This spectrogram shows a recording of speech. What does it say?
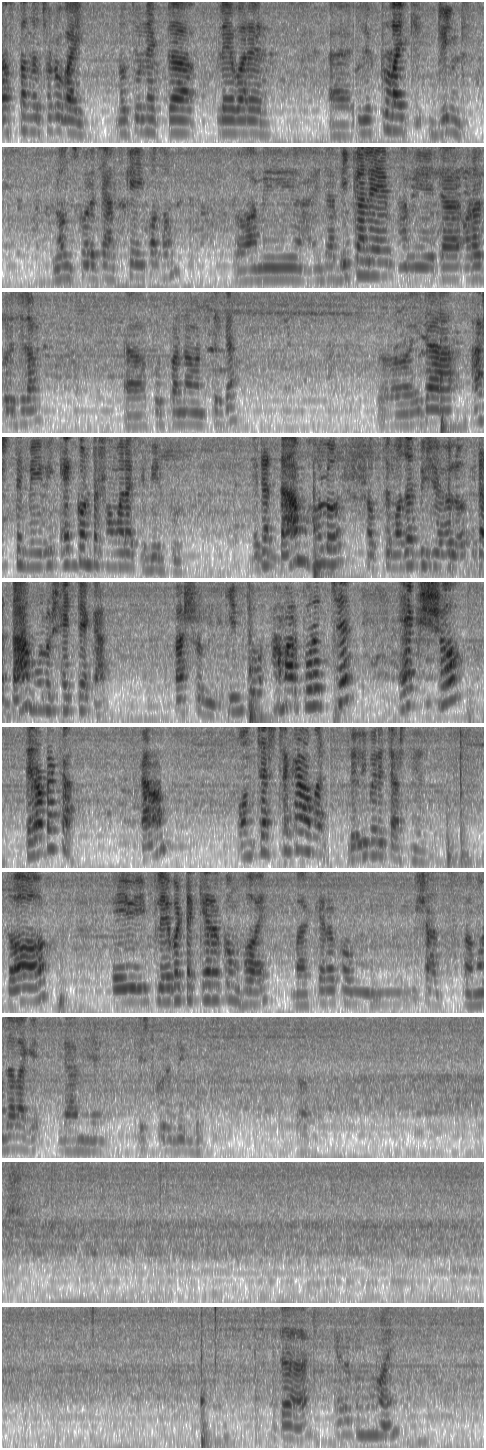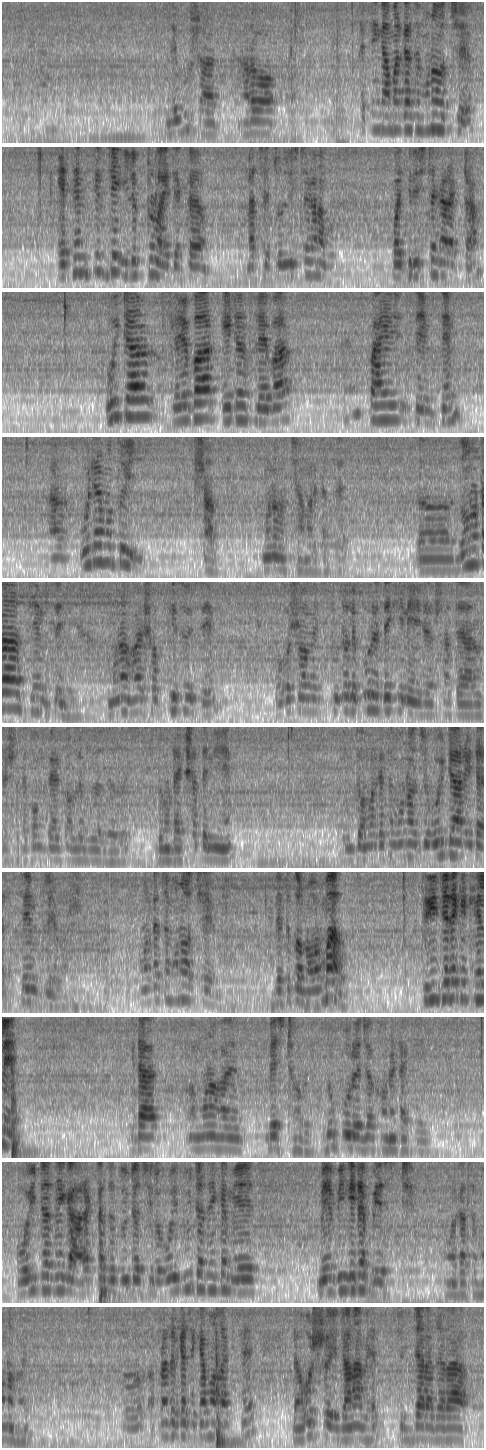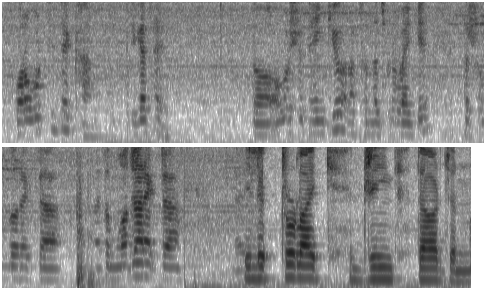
রাফতানজার ছোট ভাই নতুন একটা ফ্লেভারের ইলেকট্রোলাইক ড্রিঙ্ক লঞ্চ করেছে আজকে এই প্রথম। তো আমি, এটা বিকালে আমি এটা অর্ডার করেছিলাম ফুড পান্ডামার থেকে। তো এটা আসতে মেবি এক ঘণ্টা সময় লাগছে মিরপুর। এটার দাম হলো, সবচেয়ে মজার বিষয় হলো, এটার দাম হলো ষাট টাকা, পাঁচশো মিলি। কিন্তু আমার পড়েছে একশো তেরো টাকা। কারণ পঞ্চাশ টাকা আমার ডেলিভারি চার্জ নিয়েছে। তো এই ফ্লেভারটা কীরকম হয় বা কীরকম স্বাদ বা মজা লাগে, এটা আমি টেস্ট করে দেখব। এটা কীরকম হয়? লেবু স্বাদ, আরও আই থিঙ্ক আমার কাছে মনে হচ্ছে এস এসএমসির যে ইলেকট্রোলাইট একটা আছে, চল্লিশ টাকা না, পঁয়ত্রিশ টাকার একটা ওইটার ফ্লেভার এটার ফ্লেভার প্রায় সেম সেম আর ওইটার মতোই স্বাদ মনে হচ্ছে আমার কাছে। তো দোনোটা সেম সেম মনে হয় সব কিছুই সেম অবশ্য আমি টোটালি পুরো দেখিনি এটার সাথে আর ওইটার সাথে কম্পেয়ার করলে বোঝা যাবে। দুটোটা একসাথে নিয়ে। কিন্তু আমার কাছে মনে হচ্ছে ওইটা আর এটার সেম ফ্লেভার আমার কাছে মনে হচ্ছে যেটা তো নর্মাল ফ্রিজে রেখে খেলে এটা মনে হয় বেস্ট হবে। দুপুরে যখন এটাকে ওইটা থেকে আরেকটা যে দুইটা ছিল, ওই দুইটা থেকে মে মেবি এটা বেস্ট আমার কাছে মনে হয়। তো আপনাদের কাছে কেমন লাগছে? অবশ্যই জানাবেন। যারা যারা পরবর্তীতে খান, ঠিক আছে? তো অবশ্যই থ্যাংক ইউ রাফসান্দা ছোট ভাইকে। এত সুন্দর একটা, এত মজার একটা ইলেকট্রোলাইক ড্রিঙ্ক দেওয়ার জন্য।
